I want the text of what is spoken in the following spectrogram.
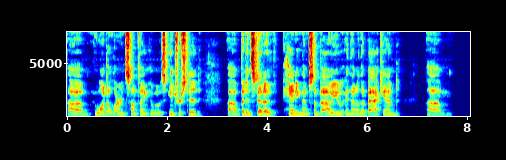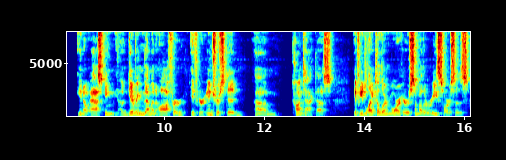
um, who wanted to learn something, who was interested. Um, but instead of handing them some value and then on the back end, um, you know, asking, giving them an offer, if you're interested, um, contact us. If you'd like to learn more, here's some other resources.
